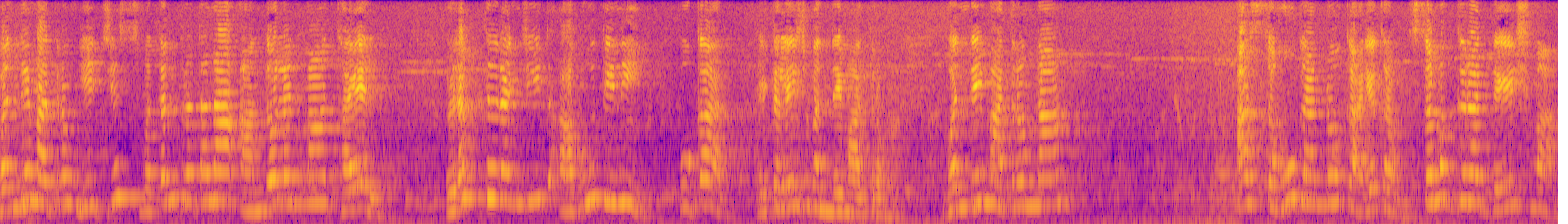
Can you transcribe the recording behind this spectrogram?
વંદે માતરમ ગીત જે સ્વતંત્રતાના આંદોલનમાં થયેલ રક્ત રંજિત આહુતિની પુકાર. એટલે જ વંદે માતરમ. વંદે માતરમના આ સમૂહ ગાનનો કાર્યક્રમ સમગ્ર દેશમાં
